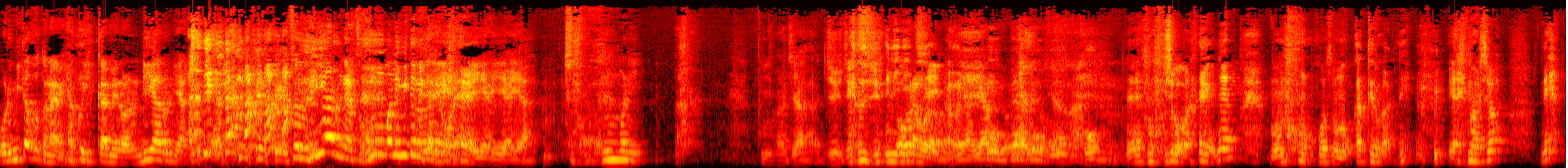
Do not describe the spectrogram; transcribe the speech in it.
俺見たことないよ101回目のリアルにやって そのリアルなやつほんまに見てみたいよ俺いやいやいやいや。ちょっとほんまにまあじゃあ、11月12日。ほらほらいややるよやるよね、もうしょうがないよね。もう放送乗っかってるからね。やりましょう。ね。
